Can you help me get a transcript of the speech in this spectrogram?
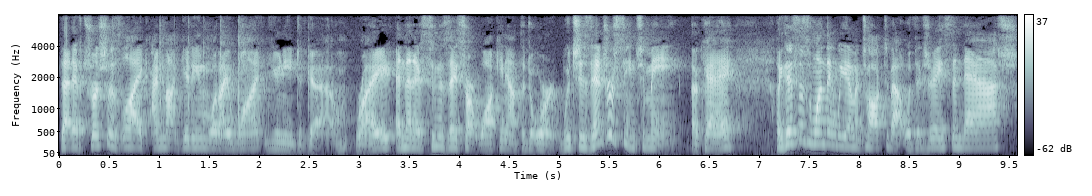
that if Trisha's like, I'm not getting what I want, you need to go, right? And then as soon as they start walking out the door, which is interesting to me, okay? Like this is one thing we haven't talked about with the Jason Nash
